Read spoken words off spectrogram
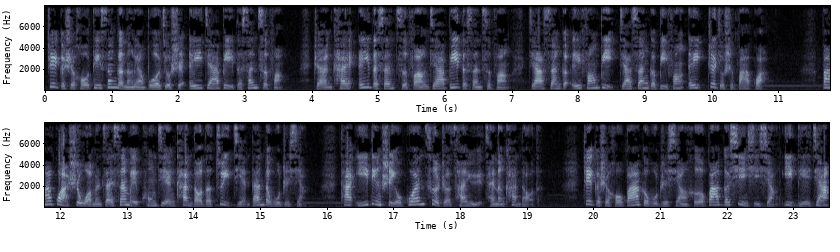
这个时候第三个能量波就是 a 加 b 的三次方，展开 a 的三次方加 b 的三次方加三个 a 方 b 加三个 b 方 a，这就是八卦。八卦是我们在三维空间看到的最简单的物质像，它一定是有观测者参与才能看到的。这个时候，八个物质相和八个信息相一叠加，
